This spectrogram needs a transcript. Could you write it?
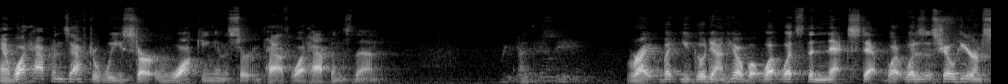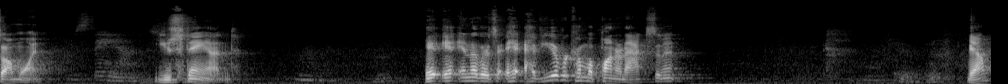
And what happens after we start walking in a certain path? What happens then? Right? But you go downhill. But what, what's the next step? What, what does it show here in Psalm 1? You stand. You stand. In, in other words, have you ever come upon an accident? Yeah?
